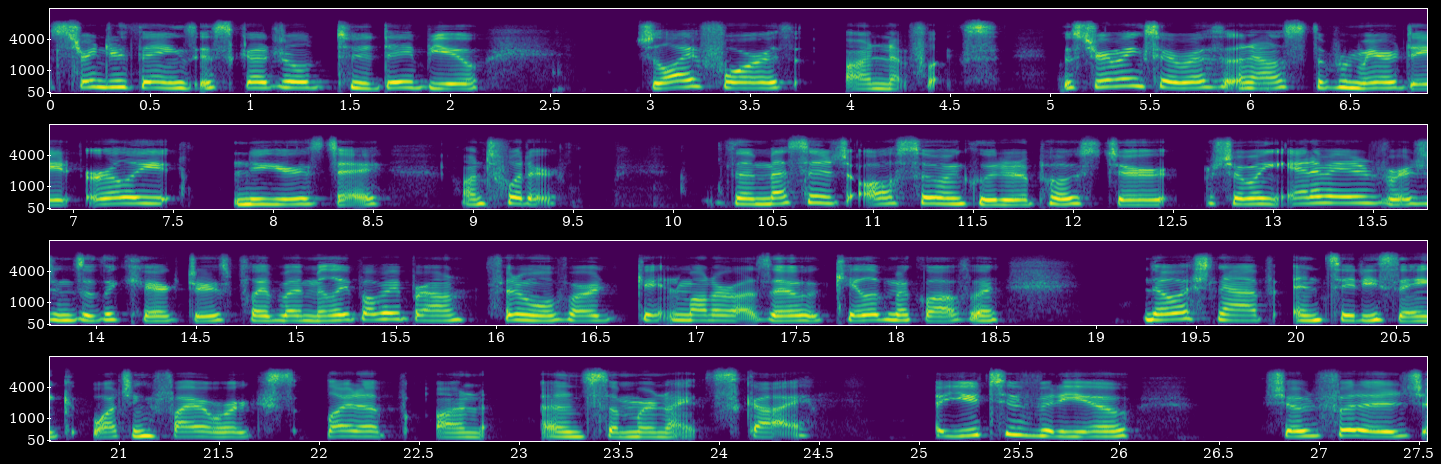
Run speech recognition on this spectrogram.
Stranger Things is scheduled to debut July 4th on Netflix. The streaming service announced the premiere date early New Year's Day on Twitter. The message also included a poster showing animated versions of the characters played by Millie Bobby Brown, Finn Wolfhard, Gaten Matarazzo, Caleb McLaughlin, Noah Schnapp, and Sadie Sink watching fireworks light up on a summer night sky. A YouTube video showed footage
